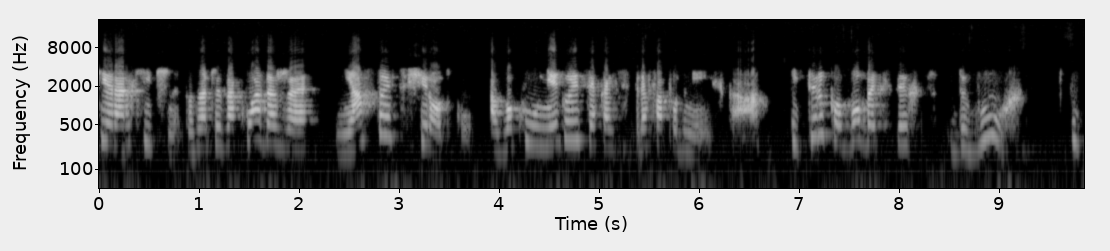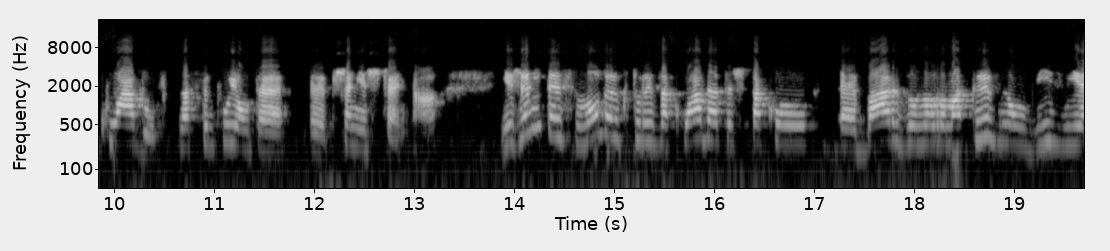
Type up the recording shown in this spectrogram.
hierarchiczny, to znaczy zakłada, że miasto jest w środku, a wokół niego jest jakaś strefa podmiejska i tylko wobec tych dwóch układów następują te e, przemieszczenia, jeżeli to jest model, który zakłada też taką e, bardzo normatywną wizję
